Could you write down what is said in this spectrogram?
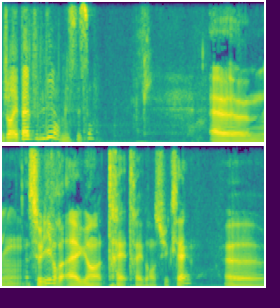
J'aurais pas pu le dire, mais c'est ça. Euh, ce livre a eu un très très grand succès. Euh,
